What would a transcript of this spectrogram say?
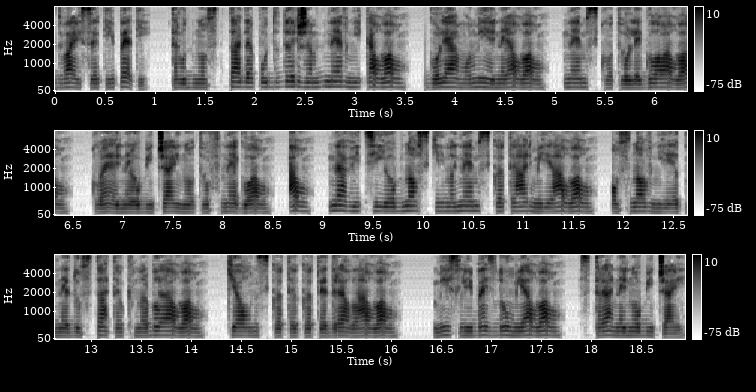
25 Трудността да поддържам дневника АО, голямо ми е не АО, немското легло АО, кое е необичайното в него АО, АО, навици и обноски на немската армия АО, основният недостатък на БАО, Кьолнската катедрала АО, мисли без думи АО, странен обичай.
